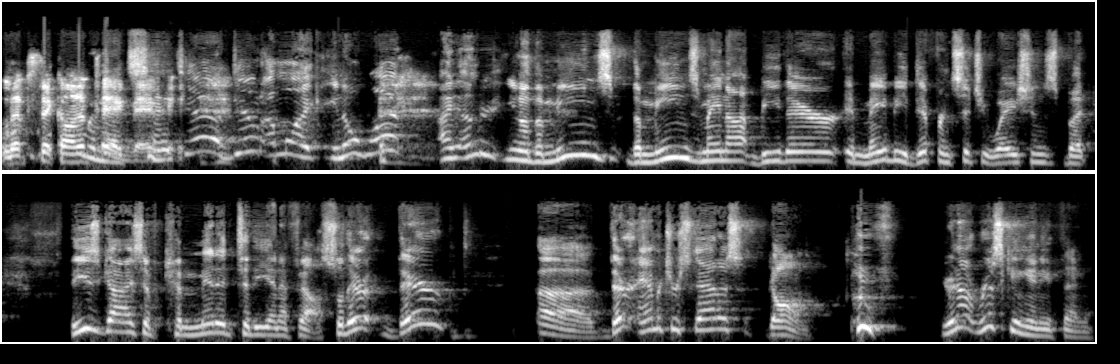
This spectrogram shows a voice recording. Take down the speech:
Lipstick on a pig, baby. Sense. Yeah, dude. I'm like, you know what? I under you know the means the means may not be there. It may be different situations, but these guys have committed to the NFL. So their their uh, their amateur status gone. Poof. You're not risking anything.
